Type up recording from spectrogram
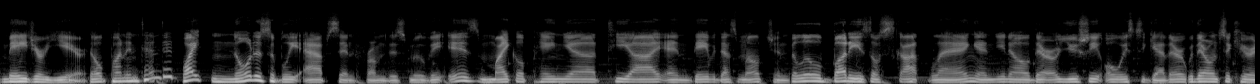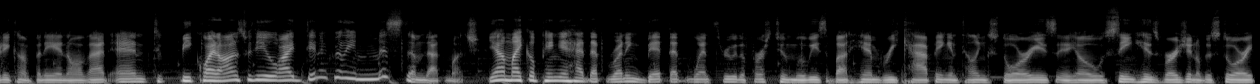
major year. No pun intended. Quite noticeably absent from this movie is Michael Pena, T.I., and David Dastmalchian, the little buddies of Scott Lang, and you know, they're usually always together with their own security company and all that. And to be quite honest with you, I didn't really miss them that much. Yeah, Michael Pena had that running bit that went through the first two movies about him recapping and telling stories, you know, seeing his version of the story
